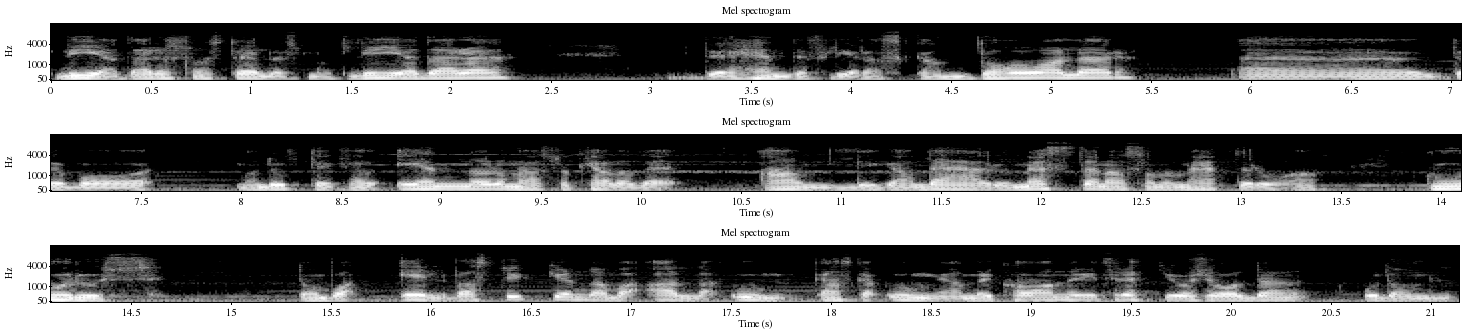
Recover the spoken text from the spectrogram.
Ledare som ställdes mot ledare. Det hände flera skandaler. Eh, det var, man upptäckte att en av de här så kallade andliga läromästarna som de hette då, gurus, de var 11 stycken, de var alla un, ganska unga amerikaner i 30-årsåldern och de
